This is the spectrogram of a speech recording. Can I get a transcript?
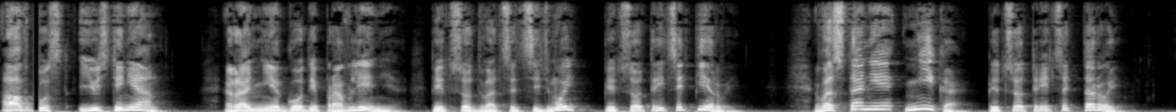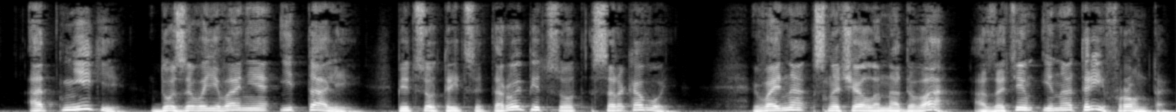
Август Юстиниан. Ранние годы правления 527-531. Восстание Ника 532. От Ники до завоевания Италии 532-540. Война сначала на два, а затем и на три фронта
